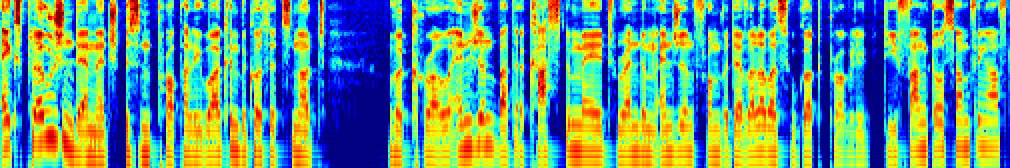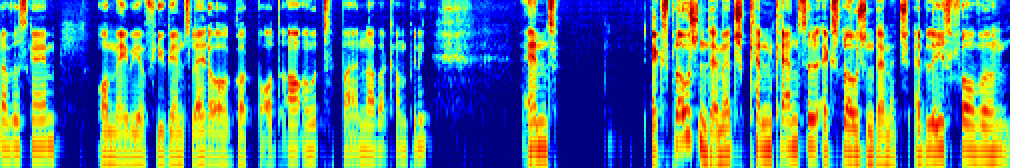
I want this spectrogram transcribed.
Explosion damage isn't properly working because it's not the Crow engine, but a custom made random engine from the developers who got probably defunct or something after this game, or maybe a few games later, or got bought out by another company. And explosion damage can cancel explosion damage, at least for the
